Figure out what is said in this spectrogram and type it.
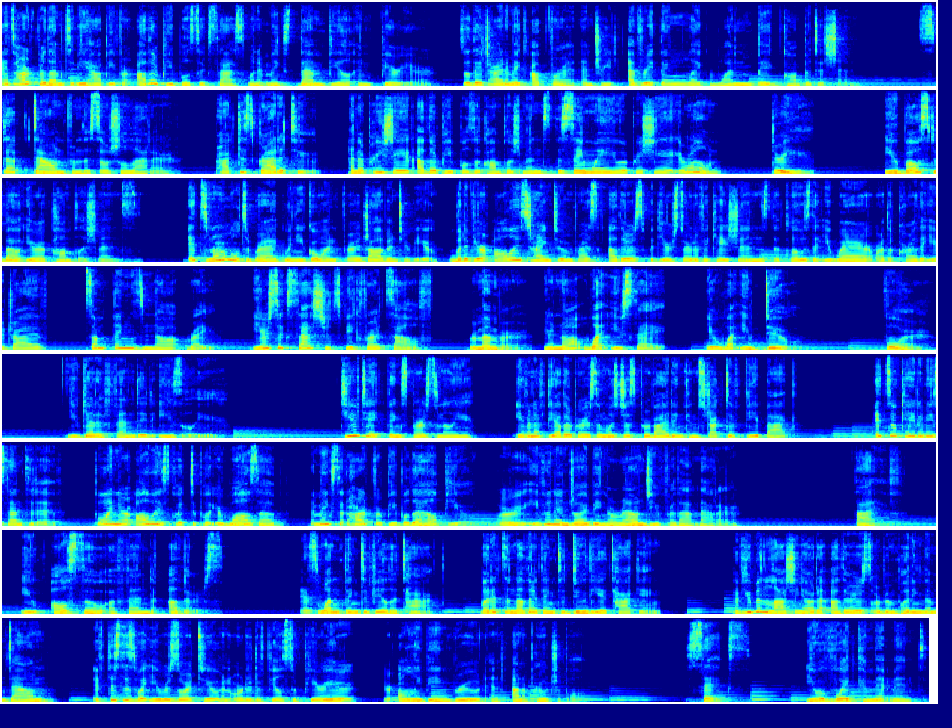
It's hard for them to be happy for other people's success when it makes them feel inferior. So they try to make up for it and treat everything like one big competition. Step down from the social ladder. Practice gratitude and appreciate other people's accomplishments the same way you appreciate your own. 3. You boast about your accomplishments. It's normal to brag when you go in for a job interview, but if you're always trying to impress others with your certifications, the clothes that you wear, or the car that you drive, Something's not right. Your success should speak for itself. Remember, you're not what you say, you're what you do. 4. You get offended easily. Do you take things personally, even if the other person was just providing constructive feedback? It's okay to be sensitive, but when you're always quick to put your walls up, it makes it hard for people to help you, or even enjoy being around you for that matter. 5. You also offend others. It's one thing to feel attacked, but it's another thing to do the attacking. Have you been lashing out at others or been putting them down? If this is what you resort to in order to feel superior, you're only being rude and unapproachable. 6. You avoid commitment.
